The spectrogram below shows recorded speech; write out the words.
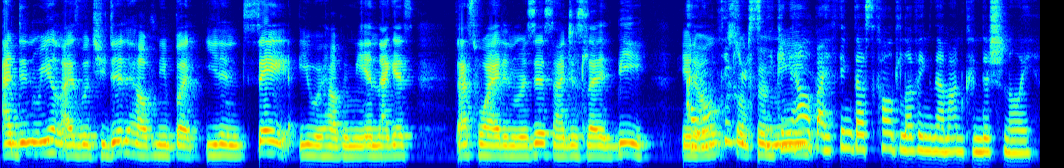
i didn't realize what you did help me but you didn't say you were helping me and i guess that's why i didn't resist i just let it be you know I don't think So you're seeking me, help. I think that's called loving them unconditionally.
